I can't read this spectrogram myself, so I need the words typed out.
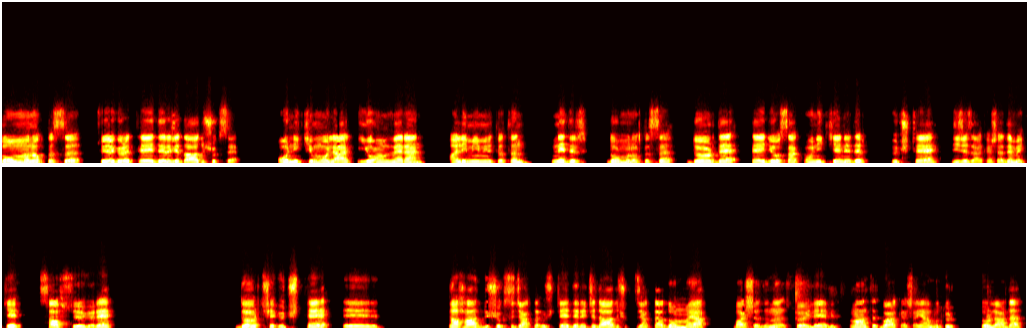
donma noktası suya göre T derece daha düşükse 12 molal iyon veren alüminyum nitratın nedir donma noktası? 4'e T diyorsak 12'ye nedir? 3T diyeceğiz arkadaşlar. Demek ki saf suya göre 4 şey 3T e, daha düşük sıcakta 3T derece daha düşük sıcakta donmaya başladığını söyleyebiliriz. Mantık bu arkadaşlar. Yani bu tür sorularda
